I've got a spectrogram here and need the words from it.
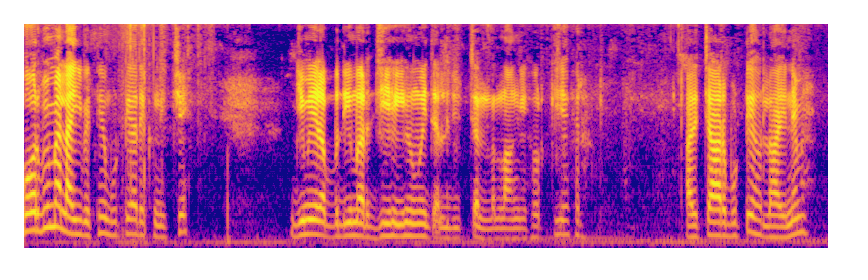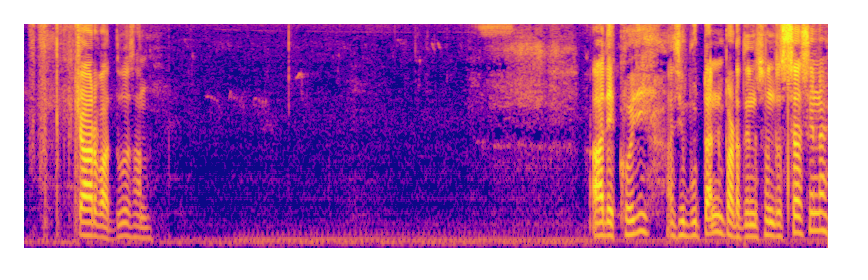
ਹੋਰ ਵੀ ਮੈਂ ਲਾਈ ਬੈਠੀ ਹਾਂ ਬੂਟੇ ਆ ਦੇਖ ਨੀਚੇ। ਜਿਵੇਂ ਰੱਬ ਦੀ ਮਰਜ਼ੀ ਹੈਗੀ ਉਵੇਂ ਚੱਲ ਜੂ, ਚੱਲ ਲਾਂਗੇ। ਹੋਰ ਕੀ ਹੈ ਫਿਰ? ਅਰੇ ਚਾਰ ਬੂਟੇ ਲਾਏ ਨੇ ਮੈਂ। ਚਾਰ ਵਾਧੂ ਆ ਸਾਨੂੰ। ਆ ਦੇਖੋ ਜੀ, ਅਸੀਂ ਬੂਟਾ ਨਹੀਂ ਪੜਦੇ ਨੇ। ਤੁਹਾਨੂੰ ਦੱਸਿਆ ਸੀ ਨਾ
